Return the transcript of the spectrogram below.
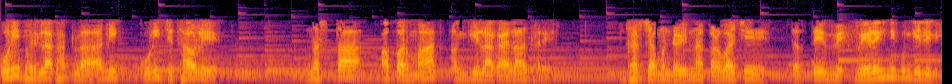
कोणी भरला घातला आणि कोणी चिथावले नसता अपरमात अंगी लागायला धरे. घरच्या मंडळींना कळवायचे तर ते वेळही निघून गेलेली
